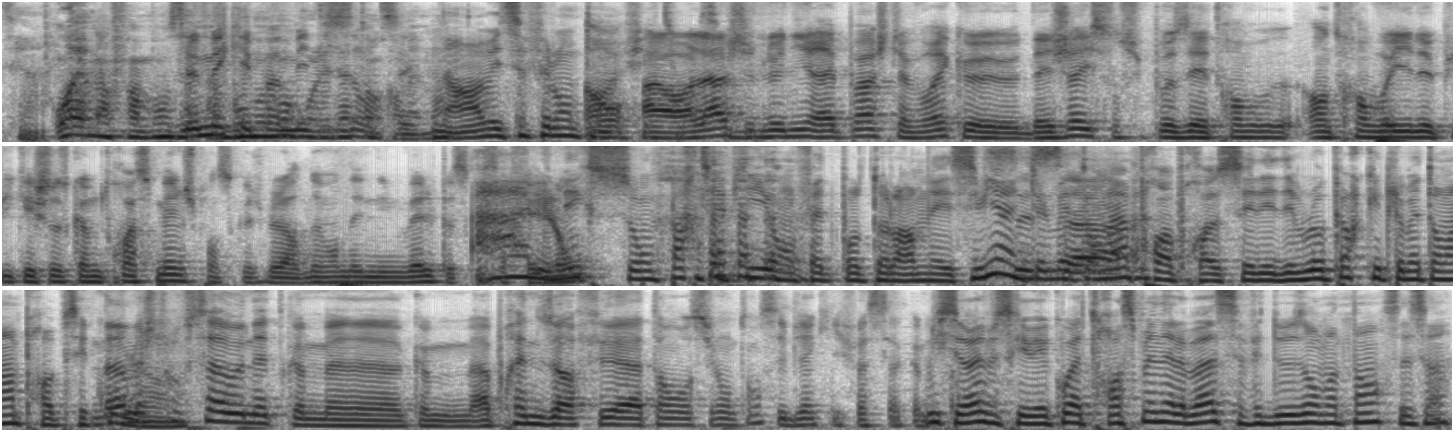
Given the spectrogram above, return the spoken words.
c'est vrai. Ouais, mais enfin bon, ça Le fait mec un est pas moment qu'on les médisant, attend quand même. hein. Non, mais ça fait longtemps. En- effectivement, alors là, ça. je ne le nierai pas. Je t'avouerai que déjà, ils sont supposés être, être envoyés depuis quelque chose comme trois semaines. Je pense que je vais leur demander des nouvelles parce que ça Ah, fait les long. mecs sont partis à pied en fait pour te le ramener. C'est bien, ils te C'est le mettent en main propre. C'est les développeurs qui te le mettent en main propre. C'est cool. non, mais je hein. trouve ça honnête comme, euh, comme après nous avoir fait attendre aussi longtemps, c'est bien qu'ils fassent ça comme Oui, ça. c'est vrai, parce qu'il y avait quoi Trois semaines à la base, ça fait deux ans maintenant, c'est ça?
